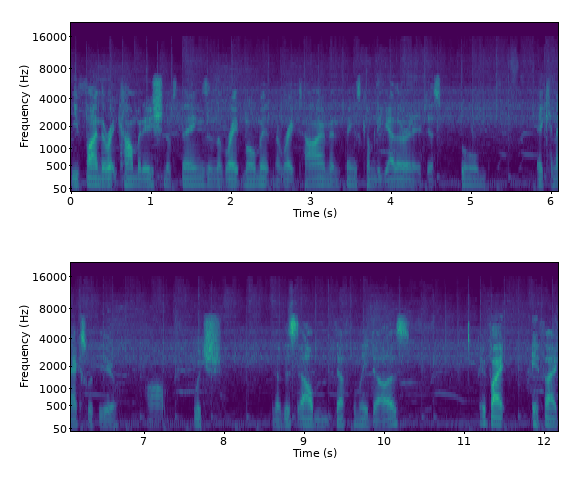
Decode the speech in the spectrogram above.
you find the right combination of things in the right moment and the right time, and things come together, and it just boom, it connects with you. Um, which you know this album definitely does. If I if I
